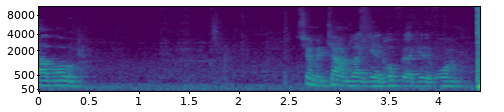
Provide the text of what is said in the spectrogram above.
So See how many times I get it. Hopefully I get it one.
